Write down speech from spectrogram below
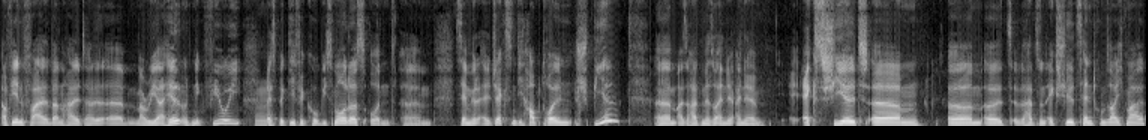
auf jeden Fall werden halt äh, Maria Hill und Nick Fury, respektive Kobe Smulders und ähm, Samuel L. Jackson die Hauptrollen spielen. Ähm, also hat mehr so eine, eine Ex-Shield, ähm, ähm, äh, hat so ein Ex-Shield-Zentrum, sag ich mal.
